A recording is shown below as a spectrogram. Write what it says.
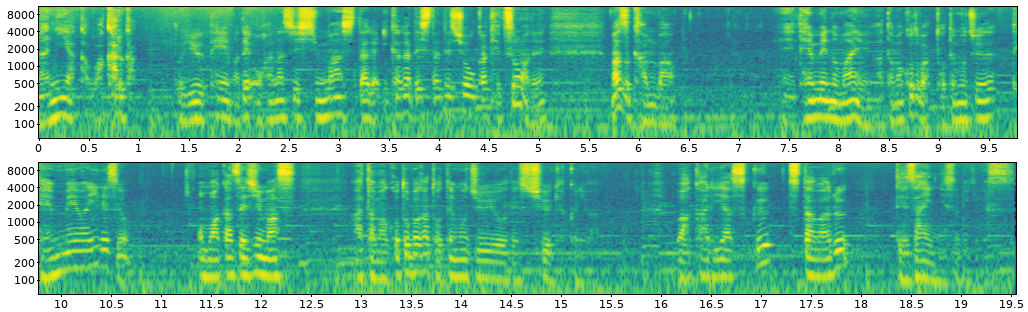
何やかわかるかというテーマでお話ししましたがいかがでしたでしょうか？結論はねまず看板、えー、店名の前に頭言葉とても重要だ。店名はいいですよ。お任せします。頭言葉がとても重要です。集客には。分かりやすく伝わるデザインにすべきです。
